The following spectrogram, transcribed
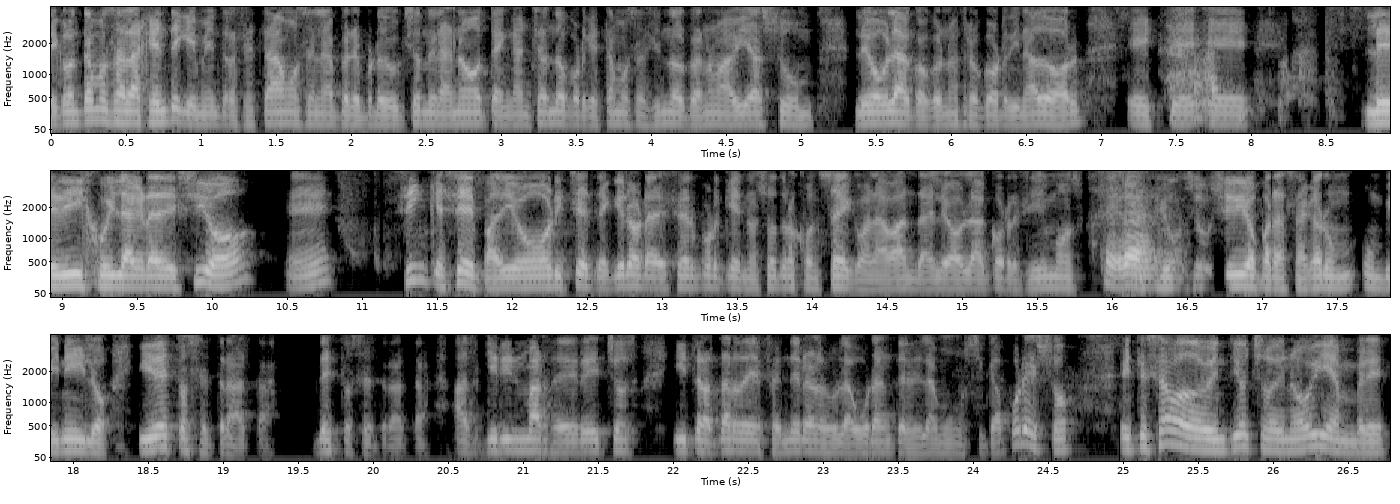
Le contamos a la gente que mientras estábamos en la preproducción de la nota, enganchando porque estamos haciendo el programa vía Zoom, Leo Blaco, con nuestro coordinador, este, eh, le dijo y le agradeció eh, sin que sepa, Diego Boriche, te quiero agradecer porque nosotros con Seco, la banda de Leo Blanco, recibimos este, un subsidio para sacar un, vinilo. Y de esto se trata, de esto se trata, adquirir más de derechos y tratar de defender a los laburantes de la música. Por eso, este sábado 28 de noviembre,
